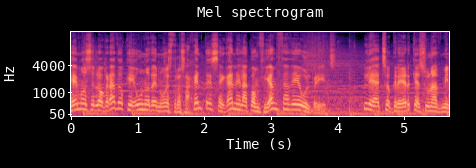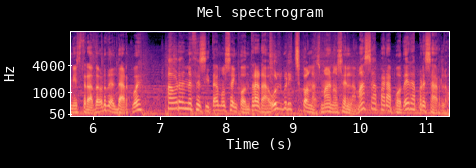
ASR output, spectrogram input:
hemos logrado que uno de nuestros agentes se gane la confianza de Ulbricht. Le ha hecho creer que es un administrador del Dark Web. Ahora necesitamos encontrar a Ulbricht con las manos en la masa para poder apresarlo.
